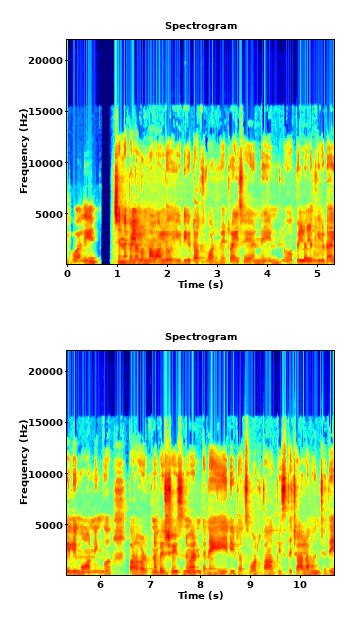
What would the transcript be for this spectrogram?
ఇవ్వాలి. చిన్నపిల్లలు ఉన్న వాళ్ళు ఈ డీటాక్స్ వాటర్ని ట్రై చేయండి. ఇంట్లో పిల్లలకి డైలీ మార్నింగ్ పరగడుపున బ్రష్ చేసిన వెంటనే ఈ డీటాక్స్ వాటర్ తాగిపిస్తే చాలా మంచిది.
